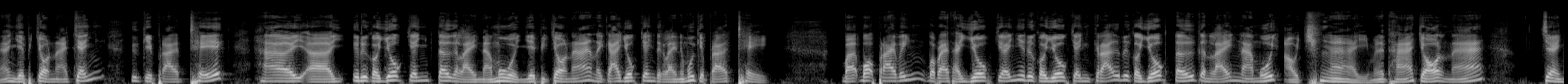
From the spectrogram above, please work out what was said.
ណានិយាយពីចលនាចេញគឺគេប្រើ take ហើយឬក៏យកចេញទៅកន្លែងណាមួយនិយាយពីចលនានៃការយកចេញទៅកន្លែងណាមួយគេប្រើ take បើបកប្រែវិញបកប្រែថាយកចេញឬក៏យកចេញក្រៅឬក៏យកទៅកន្លែងណាមួយឲ្យឆ្ងាយមានន័យថាចលនាចេញ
